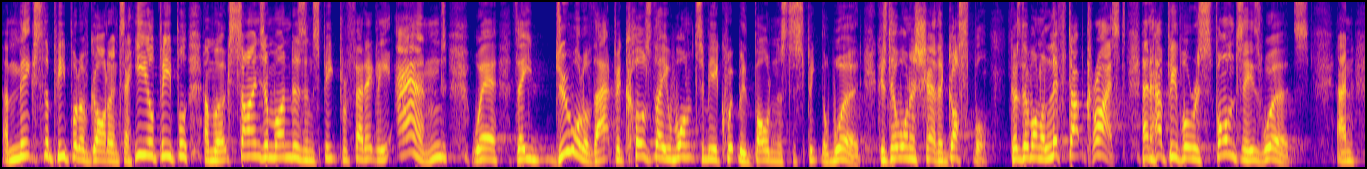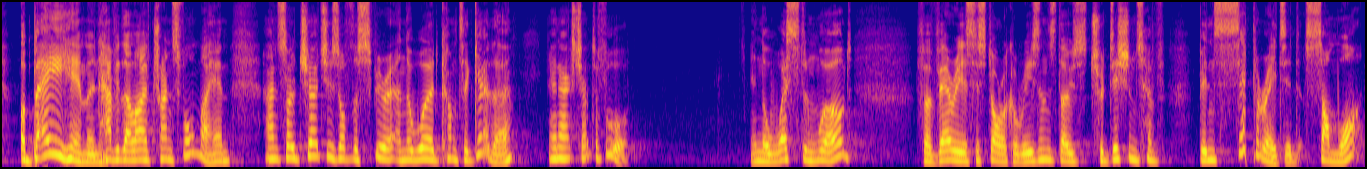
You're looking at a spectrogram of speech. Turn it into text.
and mix the people of God and to heal people and work signs and wonders and speak prophetically, and where they do all of that because they want to be equipped with boldness to speak the word, because they want to share the gospel, because they want to lift up Christ and have people respond to his words and obey him and have their life transformed by him. And so churches of the Spirit and the word come together in Acts chapter 4. In the Western world, for various historical reasons, those traditions have been separated somewhat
